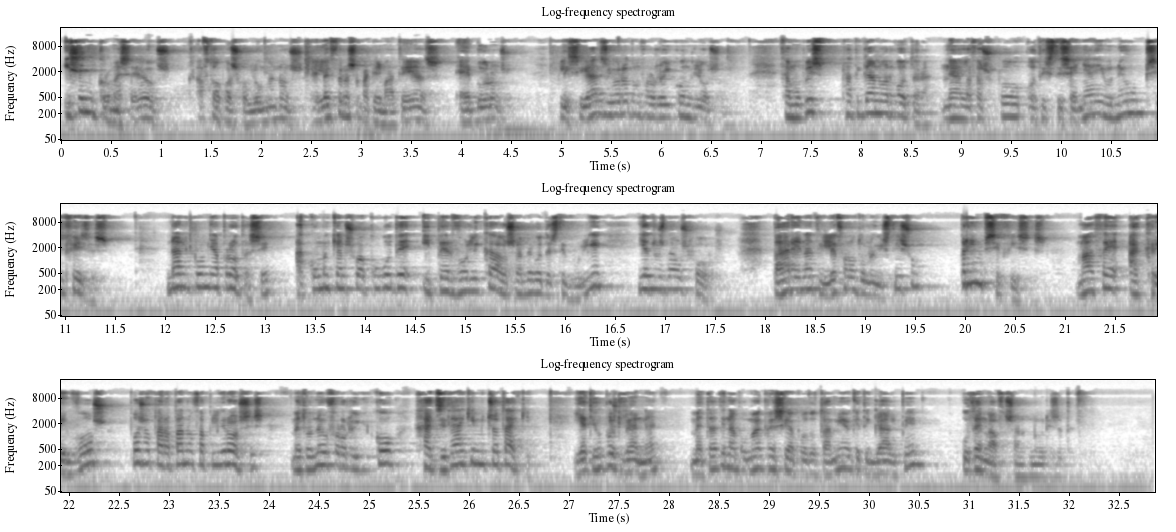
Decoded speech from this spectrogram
Είσαι μικρομεσαίος, αυτοαπασχολούμενος, ελεύθερος επαγγελματίας, έμπορος. Πλησιάζεις η ώρα των φορολογικών δηλώσεων. Θα μου πεις, θα την κάνω αργότερα. Ναι, αλλά θα σου πω ότι στις 9 Ιουνίου ψηφίζεις. Να λοιπόν μια πρόταση, ακόμα και αν σου ακούγονται υπερβολικά όσα λέγονται στη Βουλή για τους νέους φόρους. Πάρε ένα τηλέφωνο του λογιστή σου πριν ψηφίσεις. Μάθε ακριβώς πόσο παραπάνω θα πληρώσεις με το νέο φορολογικό χατζηδάκι Μητσοτάκι. Γιατί όπως λένε, μετά την απομάκρυνση από το Ταμείο και την Κάλπη, ουδέν λάθος αν γνωρίζετε.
